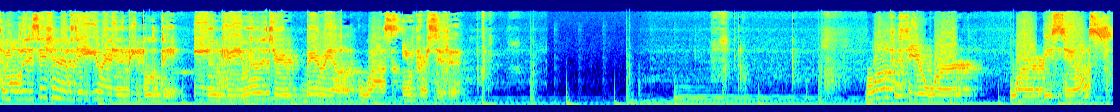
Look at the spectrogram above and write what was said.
The mobilization of the Iranian people in the military burial was impressive. While the Third World War begins,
